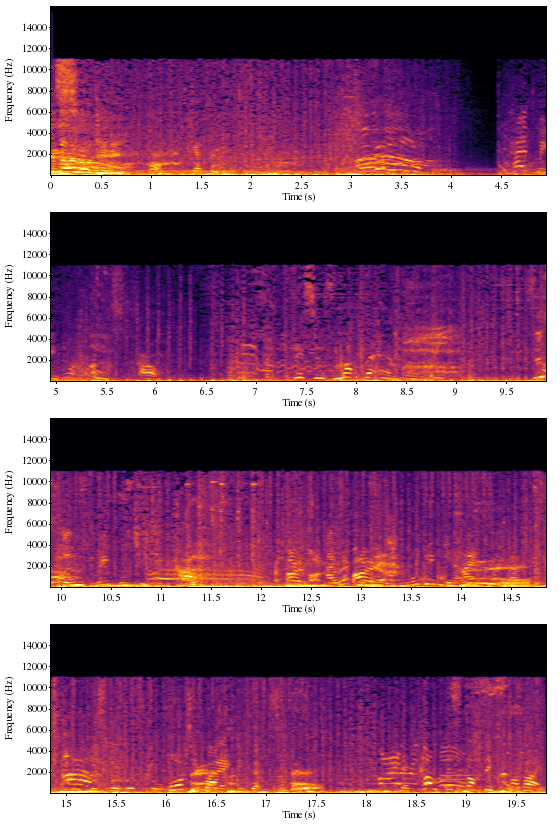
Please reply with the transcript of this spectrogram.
melody? Get me. Head me. This is not the end. Systems rebooted. I'm on fire. Moving behind This will restore fortifying defenses. The compass got this provide.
